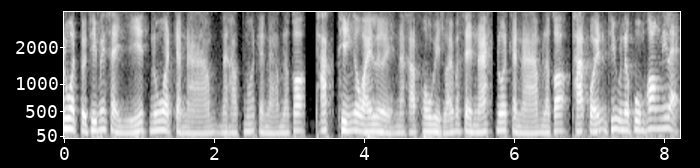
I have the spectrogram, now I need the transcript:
นวดโดยที่ไม่ใส่ยีสต์นวดกับน้ำนะครับนวดกับน้ำแล้วก็พักทิ้งเอาไว้เลยนะครับโควิดร้อยเปอร์เซ็นต์นะนวดกับน้ำแล้วก็พักไว้ที่อุณหภูมิห้องนี่แหละ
